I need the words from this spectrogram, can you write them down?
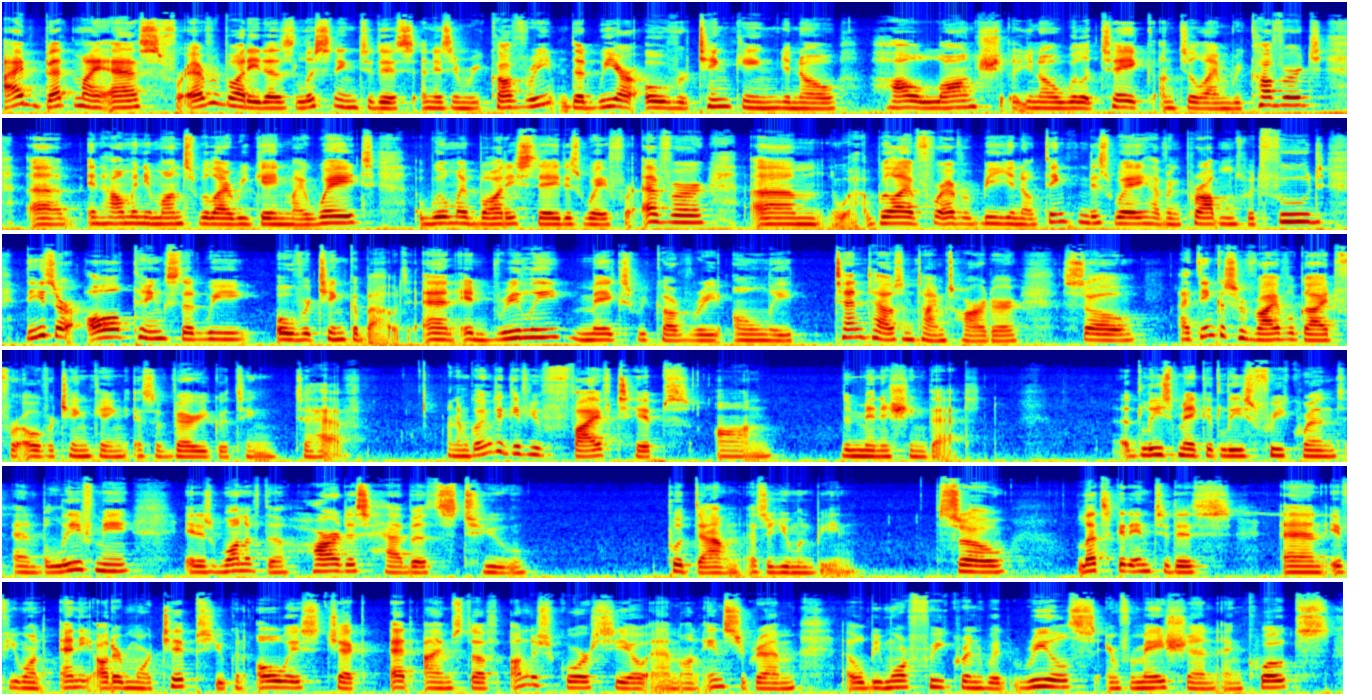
I bet my ass for everybody that's listening to this and is in recovery that we are overthinking, you know, how long, sh- you know, will it take until I'm recovered? Uh, in how many months will I regain my weight? Will my body stay this way forever? Um, will I forever be, you know, thinking this way, having problems with food? These are all things that we overthink about, and it really makes recovery only 10,000 times harder. So, I think a survival guide for overthinking is a very good thing to have. And I'm going to give you five tips on diminishing that. At least make it least frequent. And believe me, it is one of the hardest habits to put down as a human being. So let's get into this and if you want any other more tips, you can always check at imstuff underscore com on Instagram. I will be more frequent with reels, information, and quotes.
